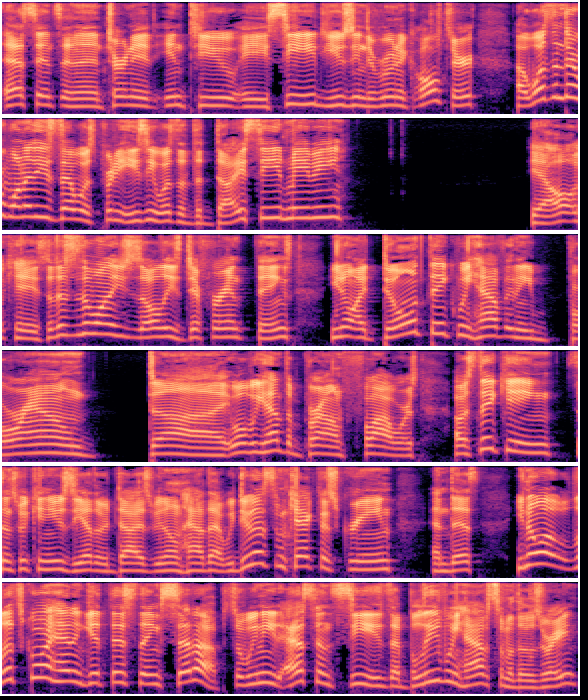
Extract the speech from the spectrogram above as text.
essence and then turn it into a seed using the runic altar. Uh, wasn't there one of these that was pretty easy? Was it the dye seed maybe? Yeah, okay, so this is the one that uses all these different things. You know, I don't think we have any brown dye. Well, we have the brown flowers. I was thinking since we can use the other dyes, we don't have that. We do have some cactus green and this. You know what? Let's go ahead and get this thing set up. So we need essence seeds. I believe we have some of those, right?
